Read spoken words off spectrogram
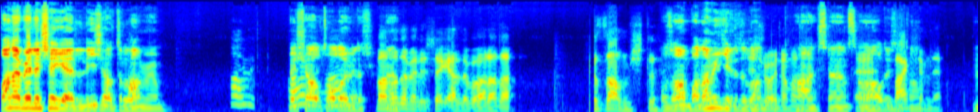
Bana beleşe geldi hiç hatırlamıyorum. Abi, 5-6 abi, abi. olabilir. Bana Ha. da böyle şey geldi bu arada. Kız almıştı. O zaman bana mı girdi Hiç lan? oynamadım. Ha sen sana Ee, aldıysa bak tamam. şimdi. Hı.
